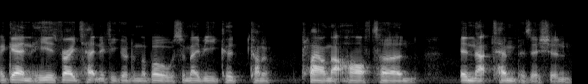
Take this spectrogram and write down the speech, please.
again, he is very technically good on the ball, so maybe he could kind of play on that half turn in that ten position.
